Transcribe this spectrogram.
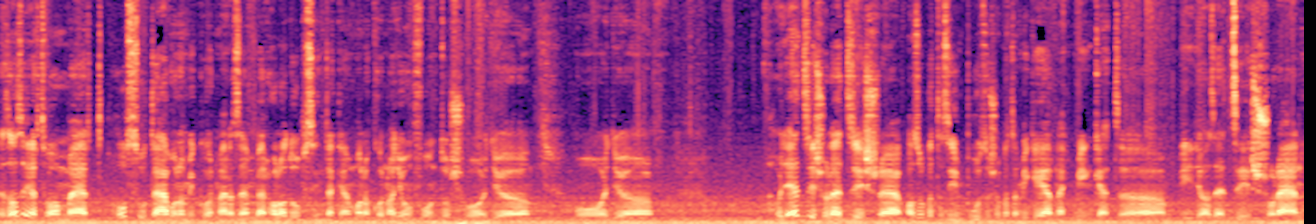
ez azért van, mert hosszú távon, amikor már az ember haladóbb szinteken van, akkor nagyon fontos, hogy, uh, hogy hogy edzésről edzésre azokat az impulzusokat, amik érnek minket így az edzés során,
